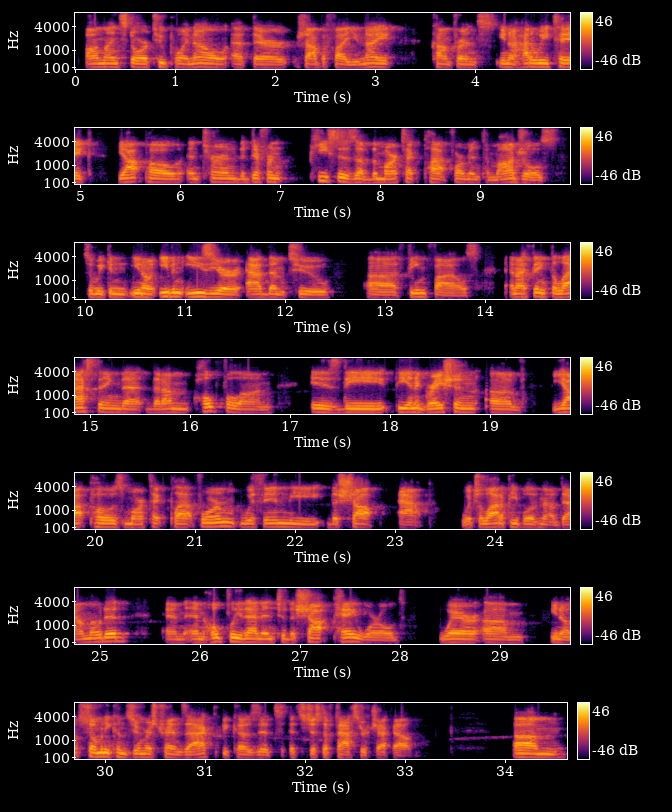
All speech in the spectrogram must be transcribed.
online store 2.0 at their Shopify Unite conference? You know, how do we take Yotpo and turn the different pieces of the Martech platform into modules so we can, you know, even easier add them to uh, theme files. And I think the last thing that, that I'm hopeful on is the, the integration of Yotpo's Martech platform within the, the shop app, which a lot of people have now downloaded and, and hopefully then into the shop pay world where, um, you know, so many consumers transact because it's, it's just a faster checkout. Um,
